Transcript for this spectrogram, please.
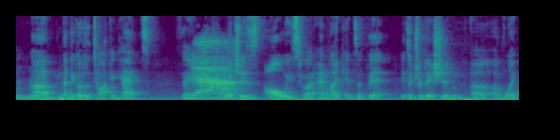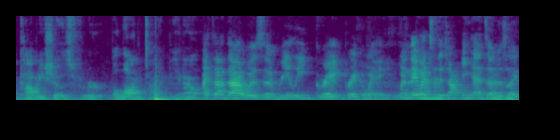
Mm-hmm. um, and then they go to the talking heads thing, Yeah. which is always fun and like it's a bit. It's a tradition uh, of like comedy shows for a long time, you know. I thought that was a really great breakaway. When they went to the Talking Heads, I was Mhm. like,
